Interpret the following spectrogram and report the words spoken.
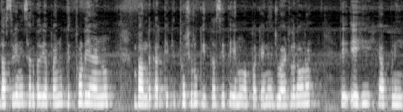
ਦੱਸ ਵੀ ਨਹੀਂ ਸਕਦਾ ਵੀ ਆਪਾਂ ਇਹਨੂੰ ਕਿੱਥੋਂ ਡਿਜ਼ਾਈਨ ਨੂੰ ਬੰਦ ਕਰਕੇ ਕਿੱਥੋਂ ਸ਼ੁਰੂ ਕੀਤਾ ਸੀ ਤੇ ਇਹਨੂੰ ਆਪਾਂ ਕਹਿੰਦੇ ਆ ਜੁਆਇੰਟ ਲਗਾਉਣਾ। ਤੇ ਇਹੀ ਆਪਣੀ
